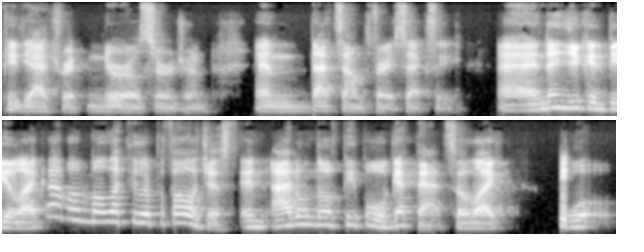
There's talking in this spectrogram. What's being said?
pediatric neurosurgeon, and that sounds very sexy. And then you could be like, I'm a molecular pathologist, and I don't know if people will get that. So, like, well,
